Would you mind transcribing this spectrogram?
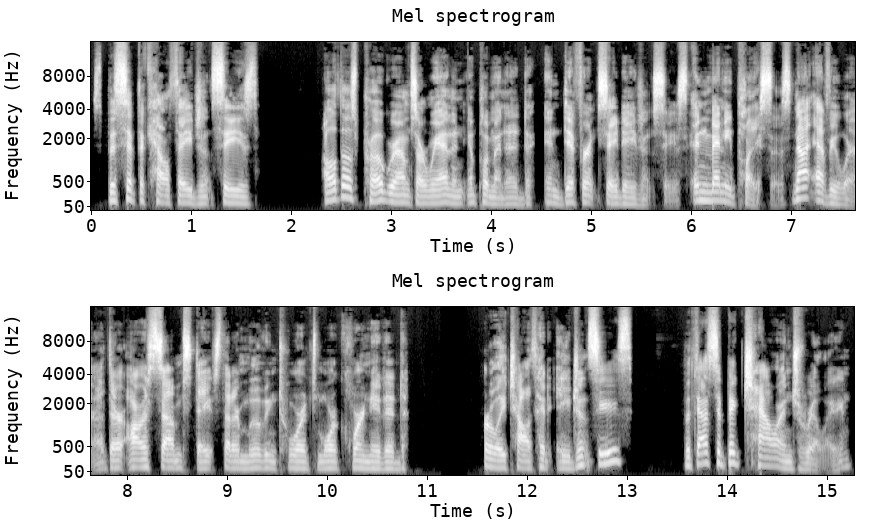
specific health agencies, all those programs are ran and implemented in different state agencies in many places, not everywhere. There are some states that are moving towards more coordinated early childhood agencies, but that's a big challenge, really.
